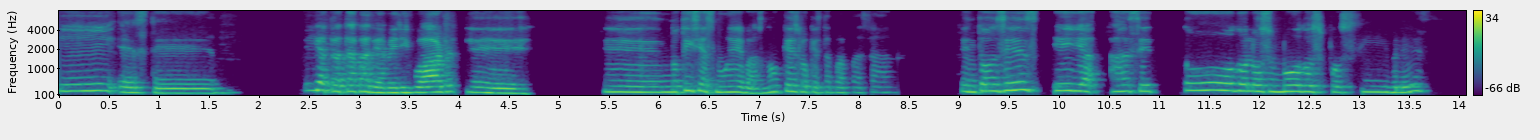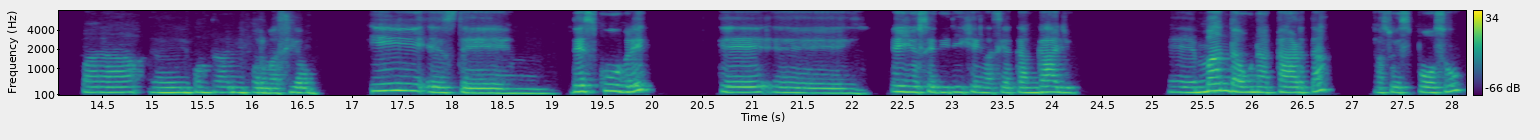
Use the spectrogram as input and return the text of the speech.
Y este, ella trataba de averiguar eh, eh, noticias nuevas, ¿no? ¿Qué es lo que estaba pasando? Entonces, ella hace todos los modos posibles para eh, encontrar información y este, descubre que ellos se dirigen hacia Cangallo. Manda una carta a su esposo,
